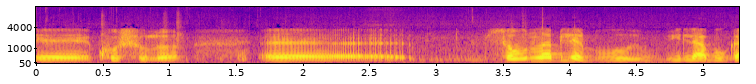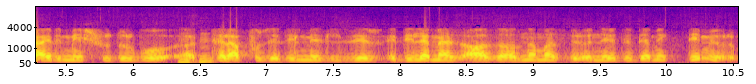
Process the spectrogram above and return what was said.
e, koşulu e, savunulabilir. Bu illa bu gayrimeşrudur, bu hı hı. telaffuz edilmelidir, edilemez, ağza alınamaz bir öneridir demek demiyorum.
